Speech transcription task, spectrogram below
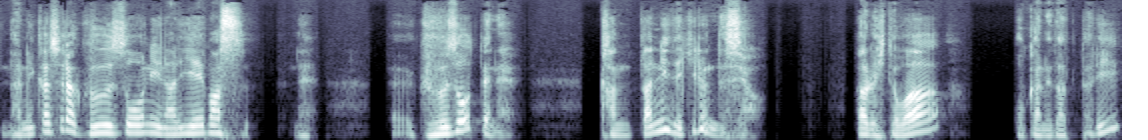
何かしら偶像になり得ます、ね、偶像ってね簡単にできるんですよ。ある人はお金だったり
